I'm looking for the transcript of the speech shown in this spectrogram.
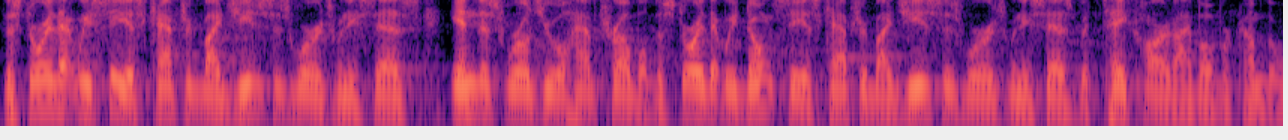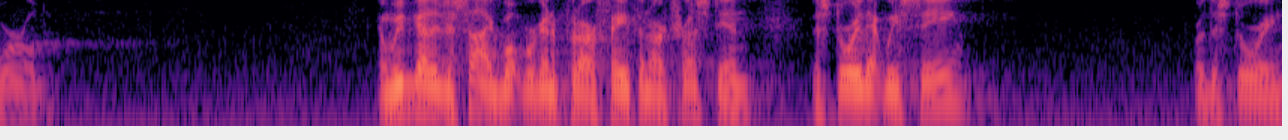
The story that we see is captured by Jesus' words when he says, In this world you will have trouble. The story that we don't see is captured by Jesus' words when he says, But take heart, I've overcome the world. And we've got to decide what we're going to put our faith and our trust in the story that we see or the story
